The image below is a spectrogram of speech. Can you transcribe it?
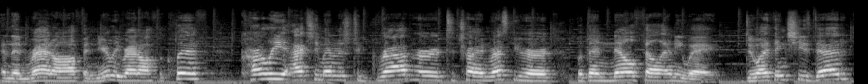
and then ran off and nearly ran off a cliff. Carly actually managed to grab her to try and rescue her, but then Nelle fell anyway. Do I think she's dead?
